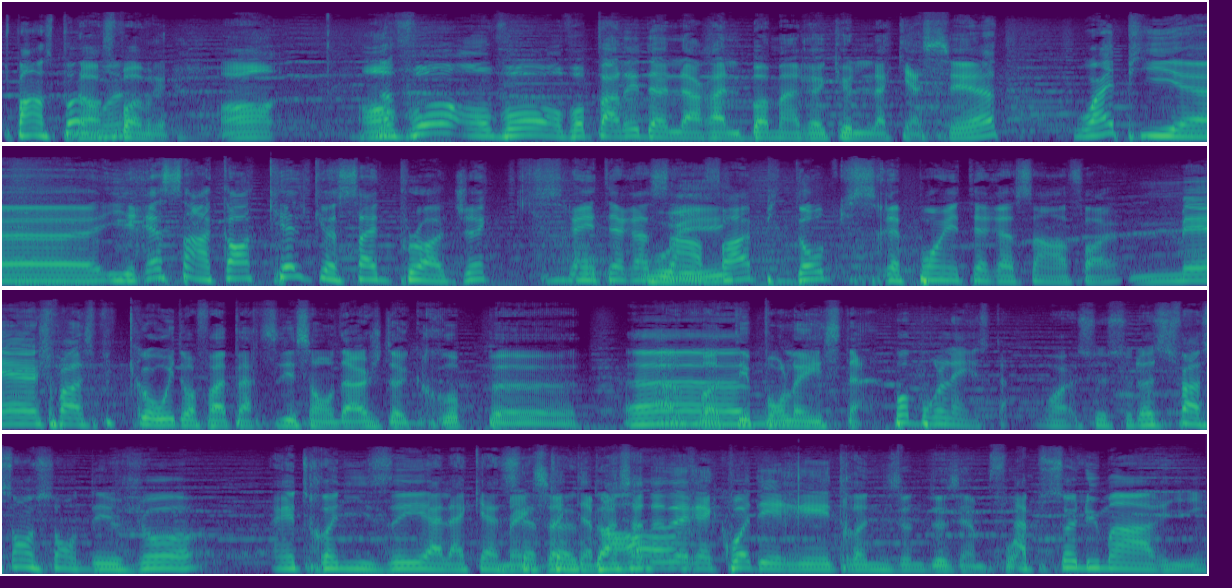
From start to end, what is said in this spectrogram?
Je pense pas. non, c'est pas vrai. On, on va, on, va, on va parler de leur album à recul, la cassette. Ouais, puis euh, il reste encore quelques side projects qui seraient intéressants Oui. à faire, puis d'autres qui seraient pas intéressants à faire. Mais je pense plus que Koweït va faire partie des sondages de groupe euh, à Euh, voter pour l'instant. Pas pour l'instant. Ouais, c'est ça. De toute façon, ils sont déjà intronisés à la Mais cassette Exactement. d'or. Ça donnerait quoi des réintroniser une deuxième fois? Absolument rien.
